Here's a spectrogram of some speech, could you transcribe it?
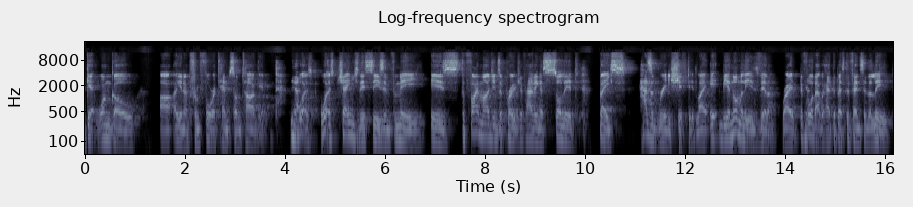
get one goal, uh, you know, from four attempts on target. Yeah. What has what has changed this season for me is the fine margins approach of having a solid base hasn't really shifted. Like it, the anomaly is Villa, right? Before that, we had the best defense in the league.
